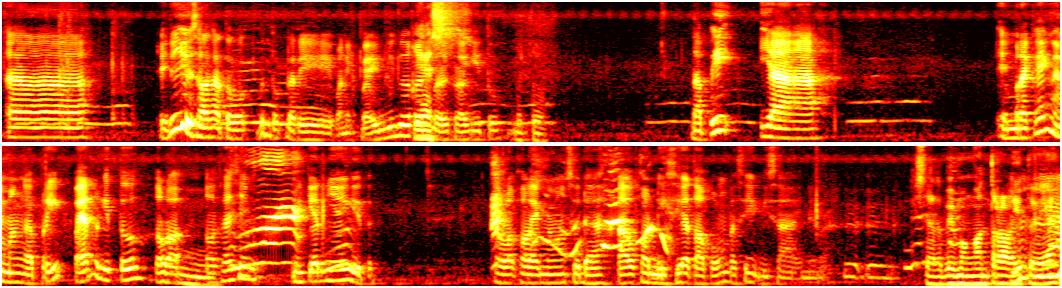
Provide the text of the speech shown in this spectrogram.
eh itu juga salah satu bentuk dari panic buying juga kan Yes. balik lagi itu betul tapi ya ya mereka yang memang nggak prepare gitu kalau Hmm. kalau saya sih mikirnya gitu kalau kalau yang memang sudah tahu kondisi atau apa pun pasti bisa inilah bisa lebih mengontrol itu ya Ya.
